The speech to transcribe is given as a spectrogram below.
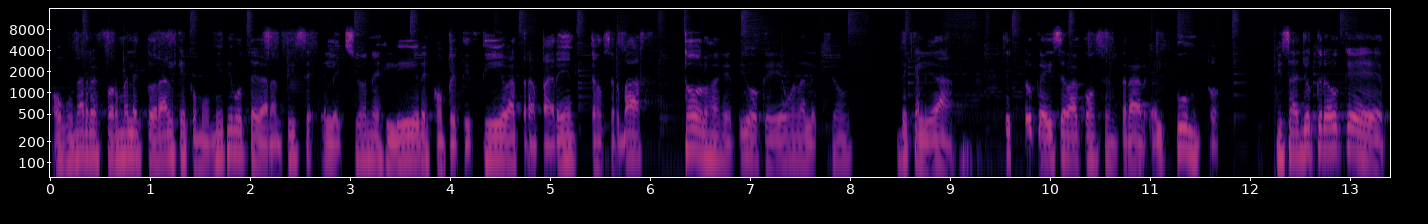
o una reforma electoral que como mínimo te garantice elecciones libres, competitivas, transparentes, observadas, todos los adjetivos que lleva una elección de calidad. Yo creo que ahí se va a concentrar el punto. Quizás yo creo que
